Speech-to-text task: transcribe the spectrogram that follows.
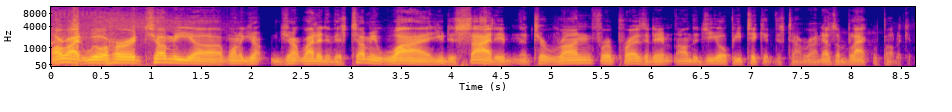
All right, Will Hurd, tell me, I uh, want to jump, jump right into this. Tell me why you decided to run for president on the GOP ticket this time around as a black Republican.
